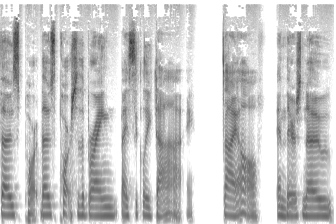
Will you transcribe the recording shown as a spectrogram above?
those part those parts of the brain basically die, die off. And there's no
